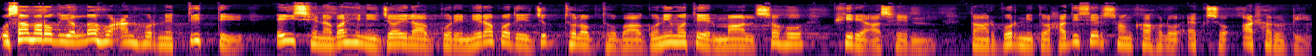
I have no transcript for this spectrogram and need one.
ওসামা রদিয়াল্লাহ আনহুর নেতৃত্বে এই সেনাবাহিনী জয়লাভ করে নিরাপদে যুদ্ধলব্ধ বা গণিমতের মাল সহ ফিরে আসেন। তার বর্ণিত হাদিসের সংখ্যা হল একশো আঠারোটি।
